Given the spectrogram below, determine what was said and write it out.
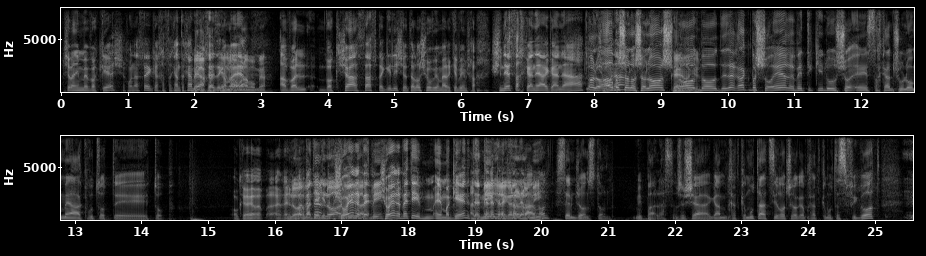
עכשיו אני מבקש, אנחנו נעשה ככה שחקן שחקן, ונעשה את זה כן, גם לא מהר. ביחד. אבל בבקשה, אסף, תגיד לי שאתה לא שוב עם ההרכבים שלך. שני שחקני הגנה. לא, לא, שמונה? 4-3-3, כן, מאוד. מאוד, זה רק בשוער הבאתי כאילו אה, שחקן שהוא לא מהקבוצות אה, טופ. אוקיי, לא, באתי הבאת? להגיד, לא, שוער הבאתי אה, מגן, לא, לא. סם ג'ונסטון מפאלאס. אני חושב שגם מבחינת כמות העצירות שלו, גם מבחינת כמות הספיגות, אה,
